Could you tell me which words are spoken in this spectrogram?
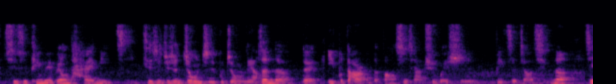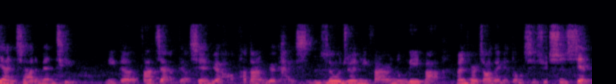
其实频率不用太密集，其实就是重质不重量。真的，对，以不打扰人的方式下去维持彼此的交情。那既然你是他的 mentee，你的发展表现越好，他当然越开心。嗯，所以我觉得你反而努力把 mentor 交给你的东西去实现。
